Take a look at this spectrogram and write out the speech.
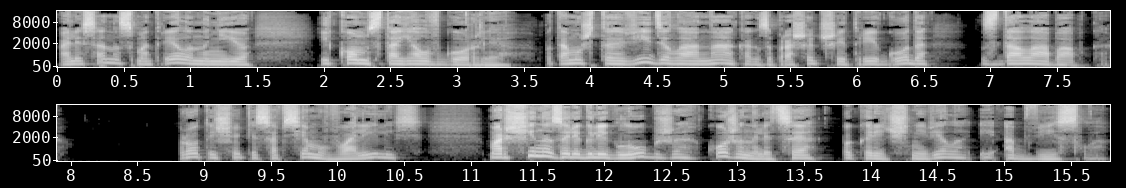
Алисана смотрела на нее, и ком стоял в горле, потому что видела она, как за прошедшие три года сдала бабка. Рот и щеки совсем ввалились, морщины залегли глубже, кожа на лице покоричневела и обвисла.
